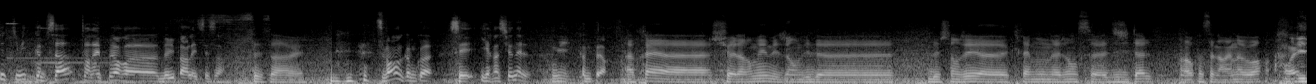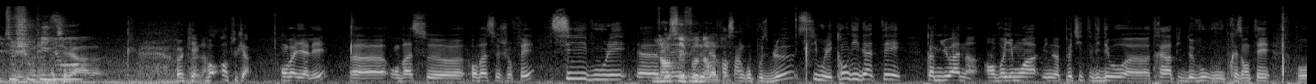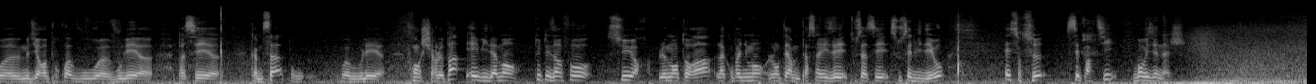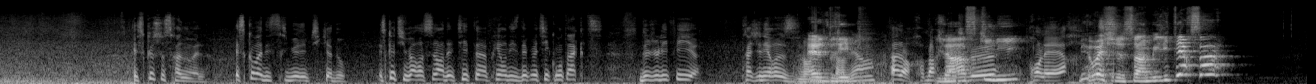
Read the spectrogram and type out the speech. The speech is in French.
timide comme ça, t'aurais peur euh, de lui parler, c'est ça C'est ça, ouais. C'est marrant comme quoi C'est irrationnel Oui. comme peur. Après, euh, je suis à l'armée, mais j'ai envie de, de changer, euh, créer mon agence euh, digitale. Après, ça n'a rien à voir. Ouais. Il est tout choupinou. Ok, bon en tout cas, on va y aller, Euh, on, va se, on va se chauffer. Si vous voulez euh, Non, donner- c'est faux, donner la force à un gros pouce bleu, si vous voulez candidater comme Johan, envoyez-moi une petite vidéo euh, très rapide de vous, vous vous présentez pour euh, me dire pourquoi vous euh, voulez euh, passer euh, comme ça, pour- pourquoi vous voulez euh, franchir le pas. Et évidemment, toutes les infos sur le mentorat, l'accompagnement long terme personnalisé, tout ça c'est sous cette vidéo. Et sur ce, c'est parti, bon visionnage. Est-ce que ce sera Noël? Est-ce qu'on va distribuer des petits cadeaux? Est-ce que tu vas recevoir des petites euh, friandises, des petits contacts de jolies filles très généreuses? Bon, Elle drip. bien. Alors, marche Il a un petit peu, skinny. prends l'air, Mais wesh, c'est un militaire ça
